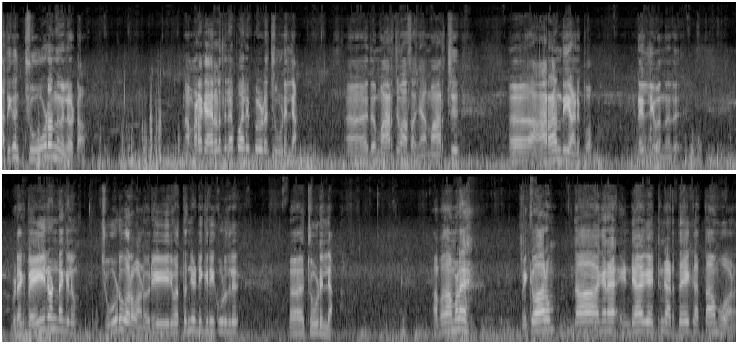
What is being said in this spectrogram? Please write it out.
അധികം ചൂടൊന്നുമില്ല കേട്ടോ. നമ്മുടെ കേരളത്തിലെ പോലെ ഇപ്പോൾ ഇവിടെ ചൂടില്ല. ഇത് മാർച്ച് മാസമാണ് ഞാൻ മാർച്ച് ആറാം തീയതിയാണിപ്പോൾ ഡൽഹി വന്നത്. ഇവിടെ വെയിലുണ്ടെങ്കിലും ചൂട് കുറവാണ്. ഒരു ഇരുപത്തഞ്ച് ഡിഗ്രി കൂടുതൽ ചൂടില്ല. അപ്പോൾ നമ്മൾ മിക്കവാറും ഇതാ ഇങ്ങനെ ഇന്ത്യ ഗേറ്റിന്റെ അടുത്തേക്ക് എത്താൻ പോവാണ്.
